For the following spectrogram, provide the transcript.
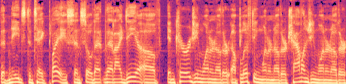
that needs to take place. And so that, that idea of encouraging one another, uplifting one another, challenging one another,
